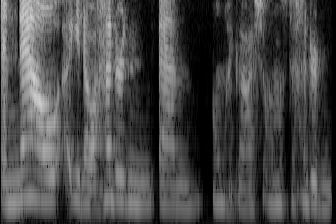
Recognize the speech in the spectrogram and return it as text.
and now you know 100 and um, oh my gosh almost 100 and,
